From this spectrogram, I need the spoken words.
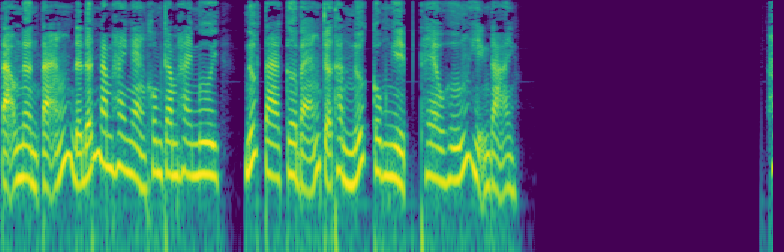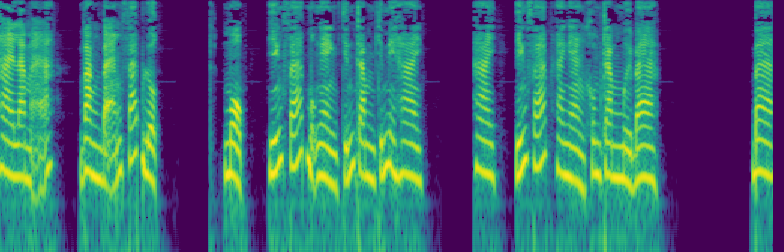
tạo nền tảng để đến năm 2020, nước ta cơ bản trở thành nước công nghiệp theo hướng hiện đại. Hai La Mã, Văn bản Pháp luật 1. Hiến pháp 1992 2. Hiến pháp 2013 3.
